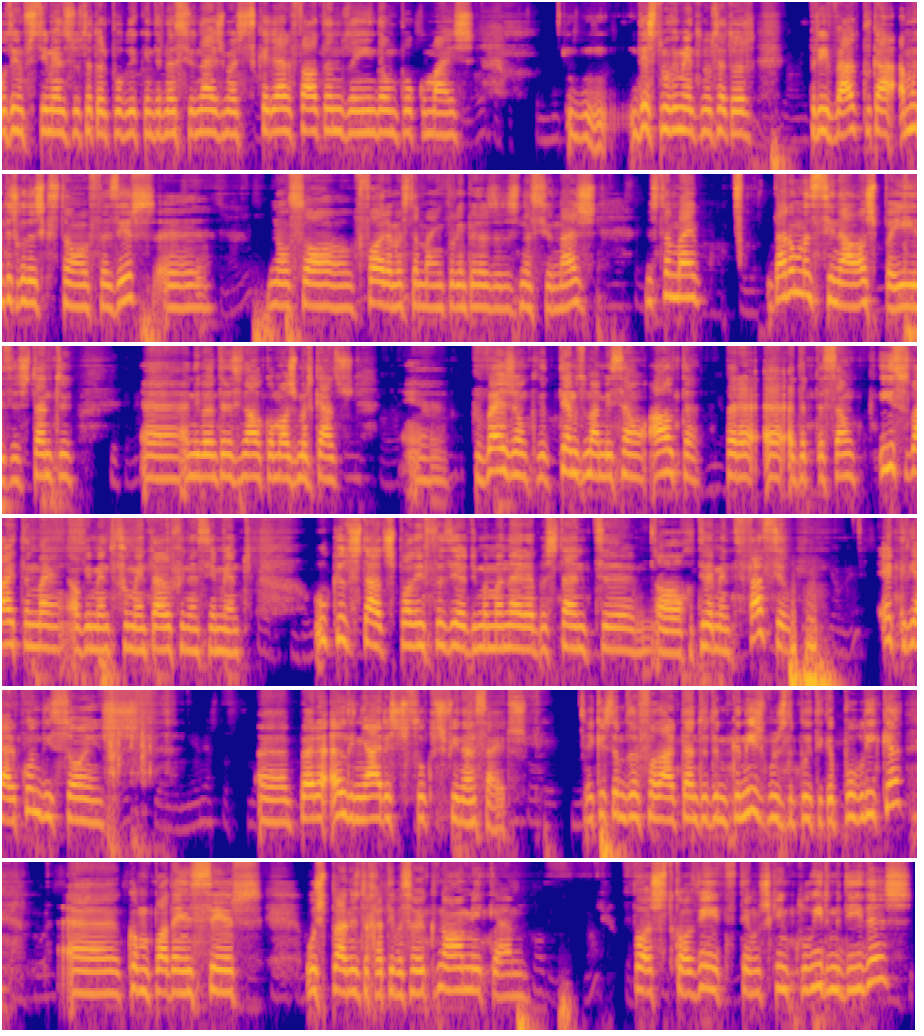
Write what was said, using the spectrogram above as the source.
os investimentos do setor público internacionais, mas se calhar falta-nos ainda um pouco mais deste movimento no setor privado, porque há, há, muitas coisas que se estão a fazer, uh, não só fora, mas também por empresas nacionais, mas também dar um sinal aos países, tanto uh, a nível internacional como aos mercados, uh, que vejam que temos uma missão alta para a adaptação. Isso vai também, obviamente, fomentar o financiamento o que os Estados podem fazer de uma maneira bastante ou relativamente fácil é criar condições uh, para alinhar estes fluxos financeiros. Aqui estamos a falar tanto de mecanismos de política pública, uh, como podem ser os planos de reativação económica. Pós-Covid, temos que incluir medidas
